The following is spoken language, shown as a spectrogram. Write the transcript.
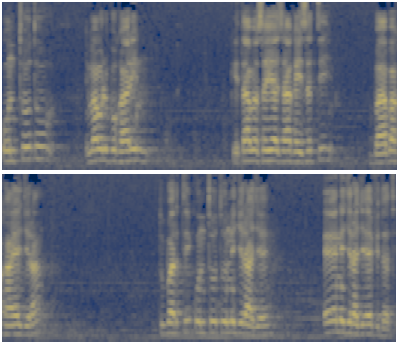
قنطوطو إمام البخاري كتاب سيئة سا كيستي بابا كاية جرا تبرتي قنطوطو نجرا جي إيه نجرا جي فدت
